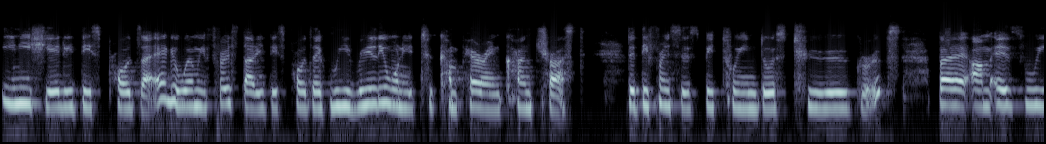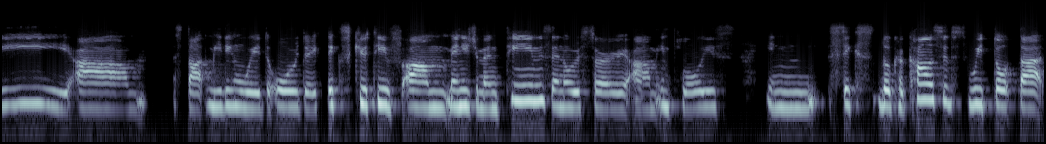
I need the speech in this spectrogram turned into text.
initiated this project, when we first started this project, we really wanted to compare and contrast the differences between those two groups. But um, as we um, start meeting with all the executive um, management teams and also um, employees in six local councils, we thought that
